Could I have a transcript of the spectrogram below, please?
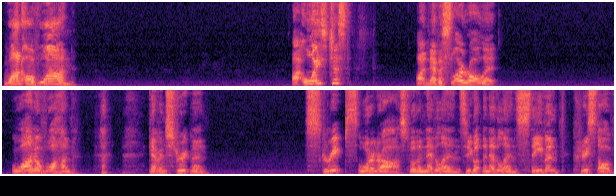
One of one! I always just I never slow roll it. One of one. Kevin Strootman. Scripts autographs for the Netherlands. Who got the Netherlands? Stephen Christov.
